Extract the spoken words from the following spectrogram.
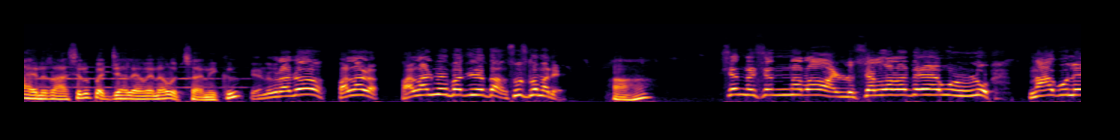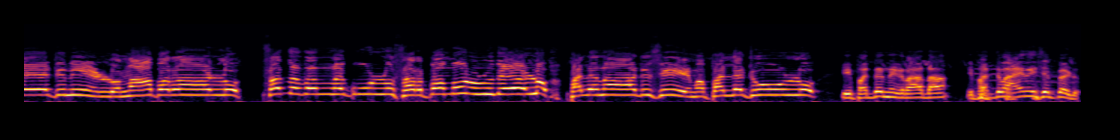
ఆయన రాసిన పద్యాలు ఏమైనా వచ్చా నీకు? ఎందుకు రాజు? పల్నాడు. పల్నాడు మీద పద్యం చెప్తా చూసుకో మరి. చిన్న చిన్న రాళ్ళు చెల్లర దేవుళ్ళు నాగులేటి నీళ్ళు నాపరాళ్ళు సద్దదన్న కూళ్ళు సర్పమునుదేళ్ళు పల్లెనాటి సీమ పల్లెటూళ్ళు. ఈ పద్యం నీకు రాదా? ఈ పద్యం ఆయనే చెప్పాడు?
